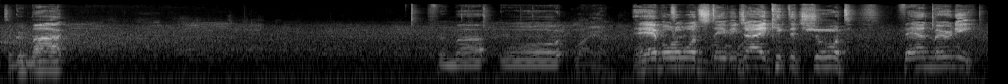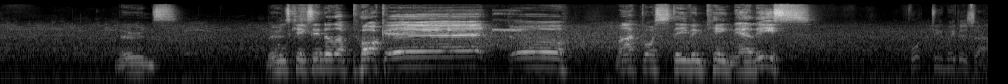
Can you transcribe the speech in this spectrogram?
It's a good mark. From, uh. Ryan. Handball towards Stevie J. Kicked it short. Found Mooney. Moons. Moons kicks into the pocket. Oh, marked by Steven King. Now this. 40 metres out.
